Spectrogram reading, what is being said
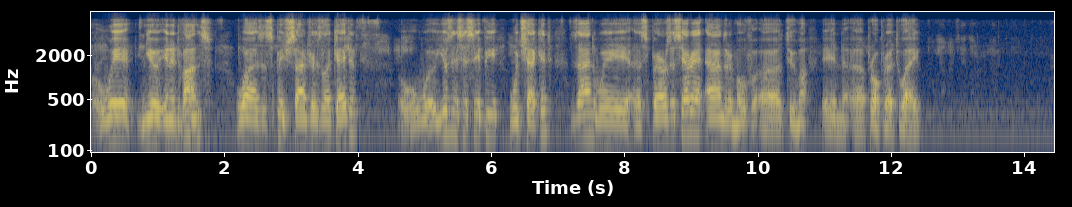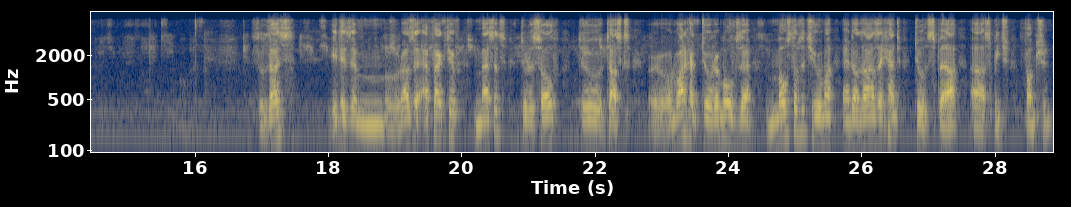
we knew in advance where the speech center is located. Using CCEP, we check it, then we uh, spare this area and remove uh, tumor in appropriate way. So thus, it is a rather effective method to resolve two tasks. Uh, on one hand, to remove the most of the tumor, and on the other hand, to spare speech function.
